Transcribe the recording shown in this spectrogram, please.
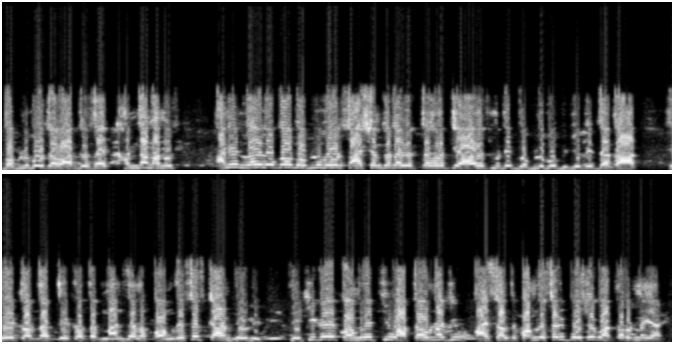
बबलू भाऊचा वाढदिवस आहे. खंदा माणूस. आणि लय लोक बबलू भाऊ साशंकता व्यक्त करत की यावेळेस मध्ये बबलू भाऊ बीजेपीत जातात हे करतात ते करतात. माणसानं काँग्रेसच कायम ठेवली. एकीकडे काँग्रेसची वातावरणाची पायसाल तर काँग्रेससाठी पोषक वातावरण नाही आहे.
